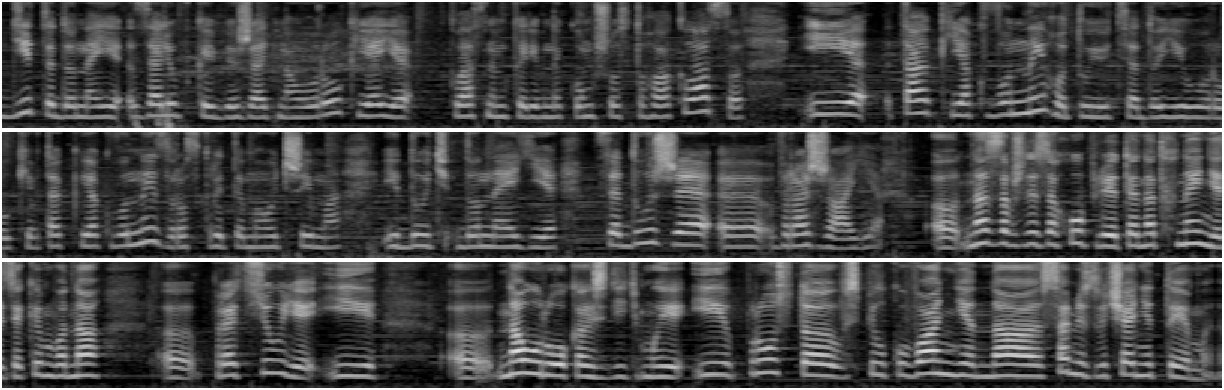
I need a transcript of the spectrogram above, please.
діти до неї залюбки біжать на урок. Я є класним керівником 6 класу, і так як вони готуються до її уроків, так як вони з розкритими очима йдуть до неї, це дуже е, вражає. Е, Нас завжди захоплює те натхнення, з яким вона е, працює і на уроках з дітьми, і просто в спілкуванні на самі звичайні теми.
